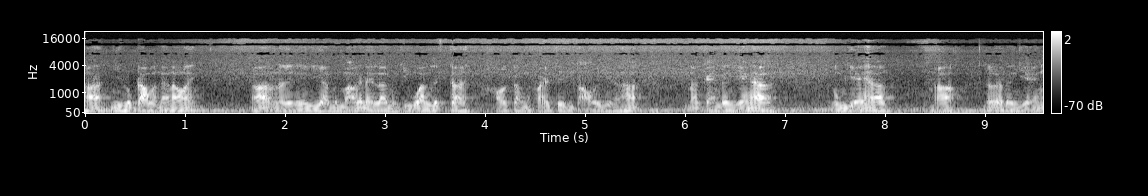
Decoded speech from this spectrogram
Đó, như lúc đầu mình đã nói. Đó rồi bây giờ mình mở cái này lên mình chỉ qua lít thôi, khỏi cần phải tìm tội gì nữa hết. Nó càng đơn giản hơn, cũng dễ hơn. Đó, rất là đơn giản.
